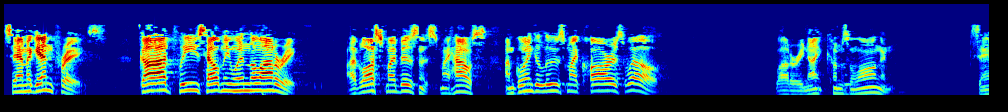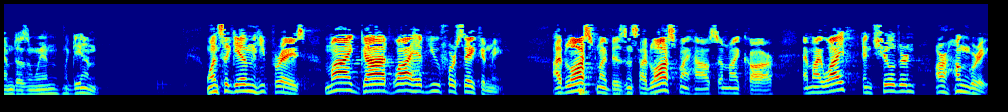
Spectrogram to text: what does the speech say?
Sam again prays, God, please help me win the lottery. I've lost my business, my house. I'm going to lose my car as well. Lottery night comes along and Sam doesn't win again. Once again he prays, My God, why have you forsaken me? I've lost my business, I've lost my house and my car, and my wife and children are hungry.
